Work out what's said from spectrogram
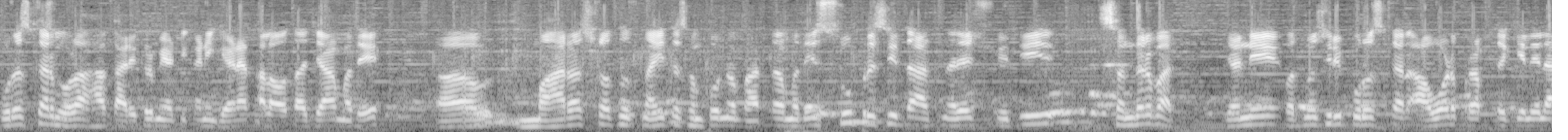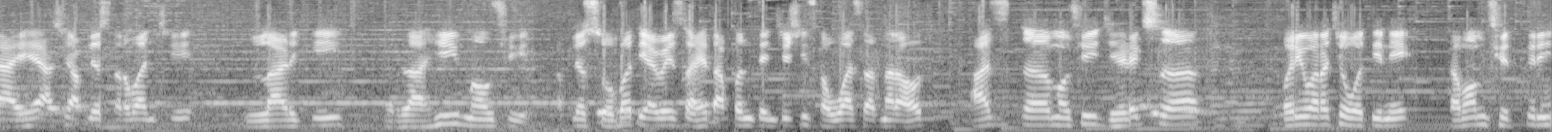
पुरस्कार सोहळा हा कार्यक्रम या ठिकाणी घेण्यात आला होता ज्यामध्ये महाराष्ट्रातच नाही तर संपूर्ण भारतामध्ये सुप्रसिद्ध असणाऱ्या शेती संदर्भात ज्यांनी पद्मश्री पुरस्कार आवड प्राप्त केलेला आहे अशा आपल्या सर्वांची लाडकी राही मावशी आपल्यासोबत यावेळेस आहेत. आपण त्यांच्याशी संवाद साधणार आहोत. आज मावशी झेडेक्स परिवाराच्या वतीने तमाम शेतकरी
